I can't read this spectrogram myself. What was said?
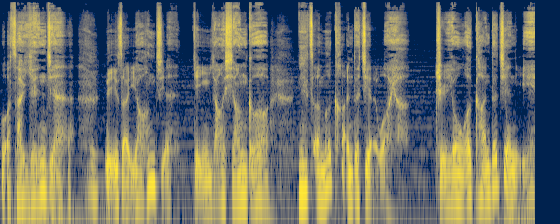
我在阴间，你在阳间，阴阳相隔，你怎么看得见我呀？只有我看得见你，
